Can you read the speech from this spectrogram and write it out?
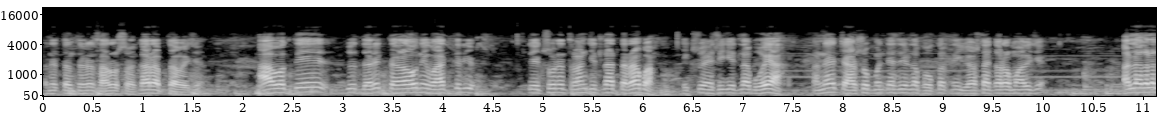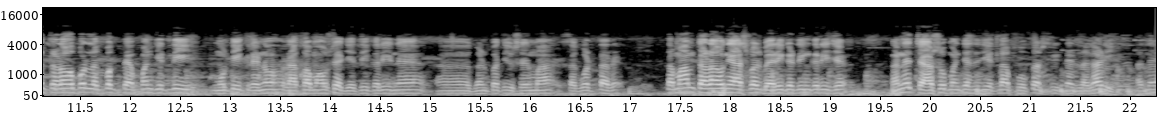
અને તંત્રને સારો સહકાર આપતા હોય છે. આ વખતે જો દરેક તળાવોની વાત કરીએ, તો એકસો ને ત્રણ જેટલા તળાવમાં, એકસો એંસી જેટલા બોયા અને ચારસો પંચ્યાસી જેટલા ફોકસની વ્યવસ્થા કરવામાં આવી છે. અલગ અલગ તળાવો પર લગભગ ત્રેપન જેટલી મોટી ક્રેનો રાખવામાં આવશે, જેથી કરીને ગણપતિ વિસર્જનમાં સગવડતા રહે. તમામ તળાવની આસપાસ બેરિકેડિંગ કરી છે અને ચારસો પંચ્યાસી જેટલા ફોકસ સ્ટ્રીટ લગાડી અને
